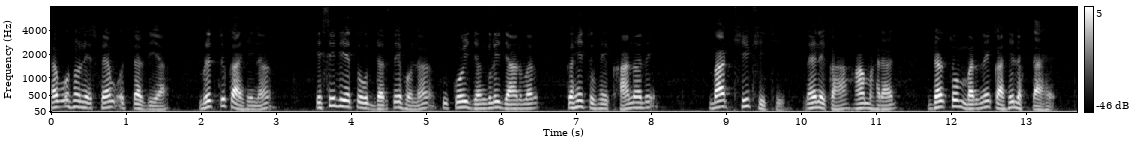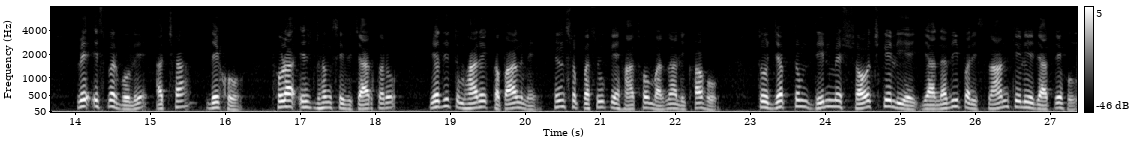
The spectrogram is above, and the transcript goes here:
तब उन्होंने स्वयं उत्तर दिया, मृत्यु का ही न इसीलिए तो डरते हो ना कि कोई जंगली जानवर कहीं तुम्हें खा न ले। बात ठीक ही थी। मैंने कहा हाँ महाराज, डर तो मरने का ही लगता है। वे इस पर बोले अच्छा देखो, थोड़ा इस ढंग से विचार करो। यदि तुम्हारे कपाल में हिंस्र पशु के हाथों मरना लिखा हो तो जब तुम दिन में शौच के लिए या नदी पर स्नान के लिए जाते हो,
